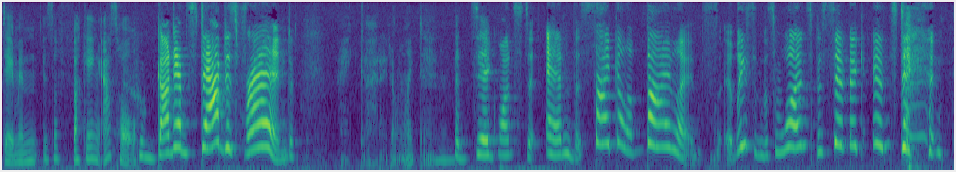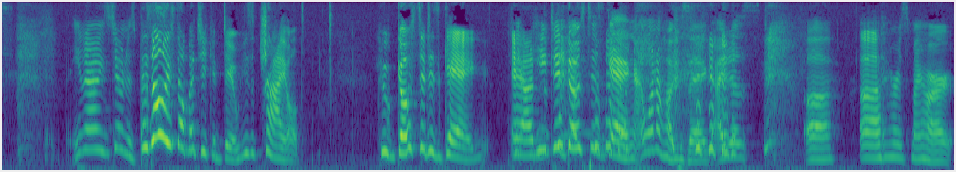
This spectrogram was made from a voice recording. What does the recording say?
Damon is a fucking asshole. Who goddamn stabbed his friend? I, God, I don't like Damon. But Zig wants to end the cycle of violence, at least in this one specific instance. You know, he's doing his best. There's only so much he can do. He's a child who ghosted his gang. And he did ghost his gang. I want to hug Zig. I just, uh, Uh, it hurts my heart.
